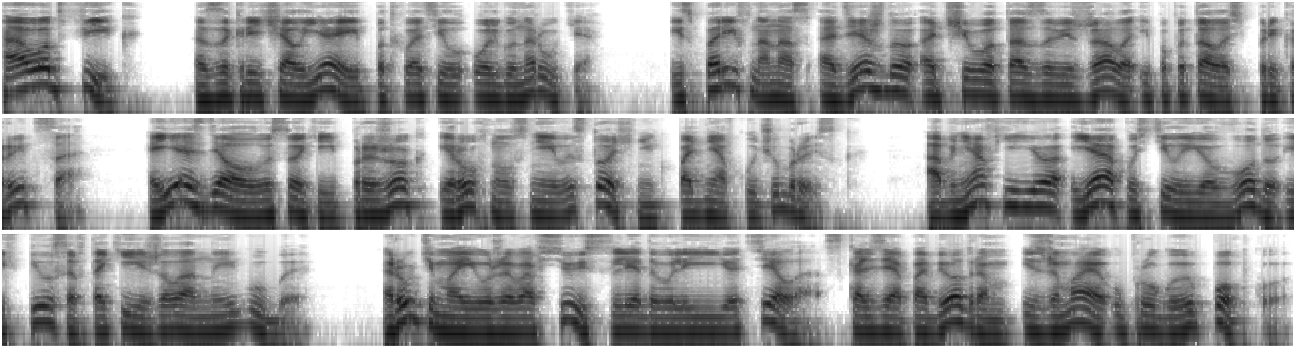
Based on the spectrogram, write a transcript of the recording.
«А вот фиг!» – закричал я и подхватил Ольгу на руки. Испарив на нас одежду, от чего та завизжала и попыталась прикрыться, я сделал высокий прыжок и рухнул с ней в источник, подняв кучу брызг. Обняв ее, я опустил ее в воду и впился в такие желанные губы. Руки мои уже вовсю исследовали ее тело, скользя по бедрам и сжимая упругую попку.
